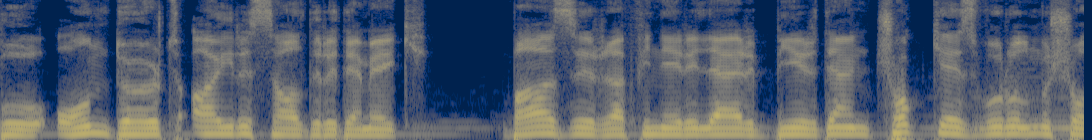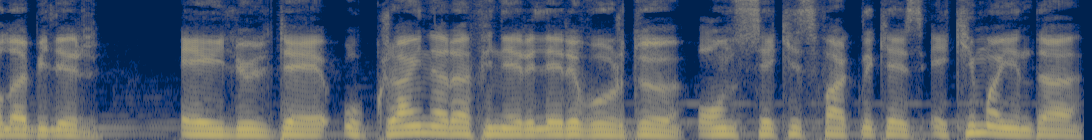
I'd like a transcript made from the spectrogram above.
bu 14 ayrı saldırı demek. Bazı rafineriler birden çok kez vurulmuş olabilir. Eylül'de Ukrayna rafinerileri vurdu. 18 farklı kez Ekim ayında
